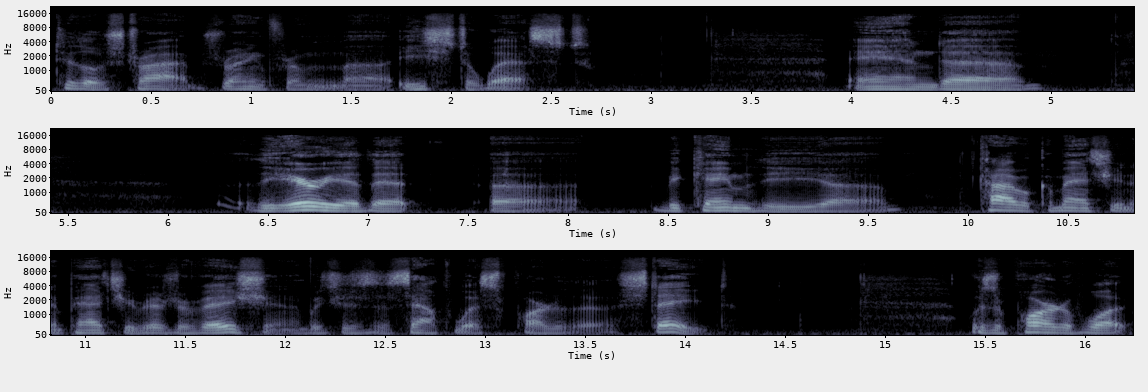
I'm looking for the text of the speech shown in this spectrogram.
to those tribes, running from uh, east to west, and uh, the area that became the uh, Kiowa Comanche and Apache Reservation, which is the southwest part of the state, was a part of what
